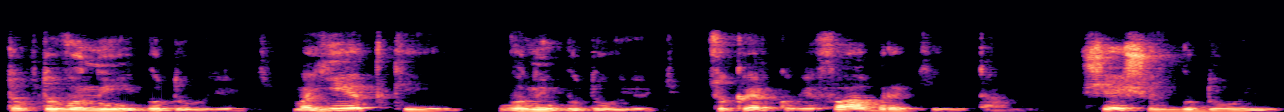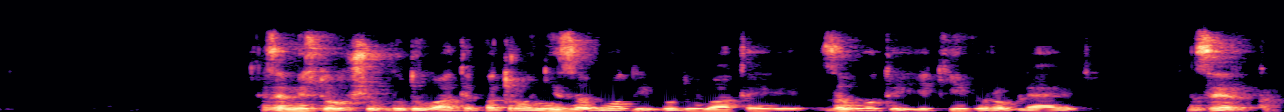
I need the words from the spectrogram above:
Тобто вони будують маєтки, вони будують цукеркові фабрики, там ще щось будують. Замість того, щоб будувати патронні заводи, будувати заводи, які виробляють зерка.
